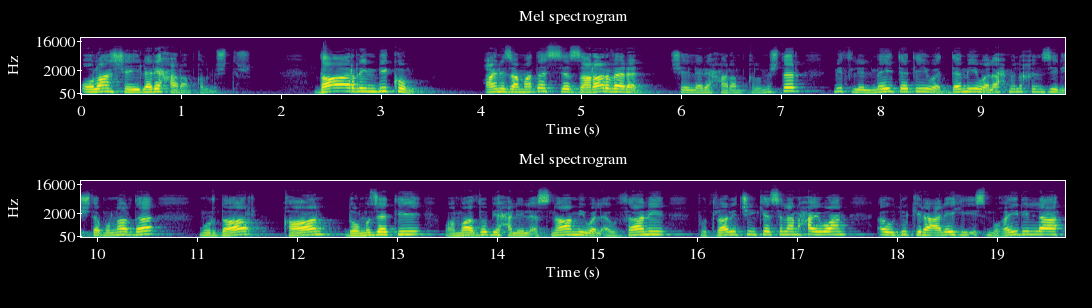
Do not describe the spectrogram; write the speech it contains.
olan şeyleri haram kılmıştır. Darrin bikum. Aynı zamanda size zarar veren şeyleri haram kılmıştır. Mitlil meyteti ve demi ve lahmil khinzir. İşte bunlar da murdar, kan, domuz eti ve ma zubiha lil esnami vel evthani. Putlar için kesilen hayvan. Ev zukira aleyhi ismu gayrillah.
